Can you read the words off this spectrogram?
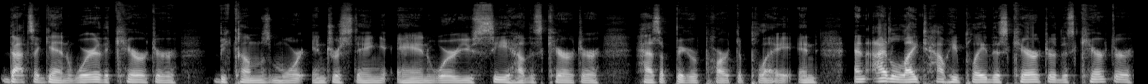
that's again where the character becomes more interesting and where you see how this character has a bigger part to play and and I liked how he played this character this character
